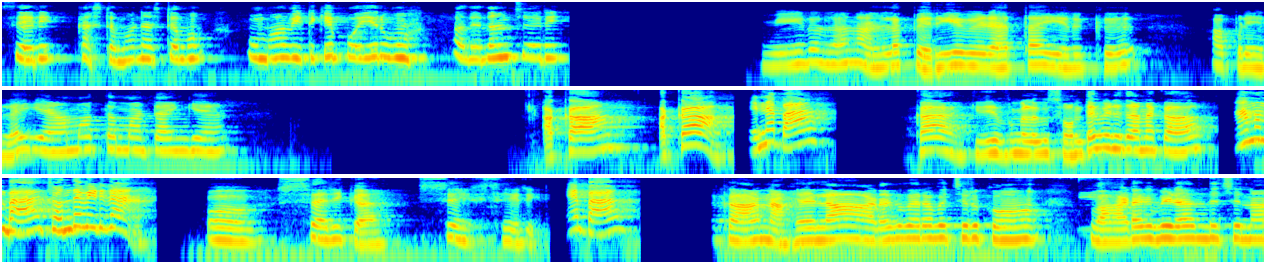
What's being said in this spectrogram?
சரி கஷ்டமோ நஷ்டமோ உமா வீட்டுக்கே போயிடுவோம் அதுதான் சரி. வீடெல்லாம் நல்ல பெரிய வீடாக தான் இருக்கு. அப்படியெல்லாம் ஏமாற்ற மாட்டாங்க. அக்கா அக்கா. என்னப்பா? அக்கா இது இவங்களுக்கு சொந்த வீடு தானக்கா ஆமாம்பா சொந்த வீடு தான் ஓ சரிக்கா. சரி சரி. ஏன்பா? அக்கா நகையெல்லாம் அடகு வேற வச்சிருக்கோம். வாடகை வீடாக இருந்துச்சுன்னா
